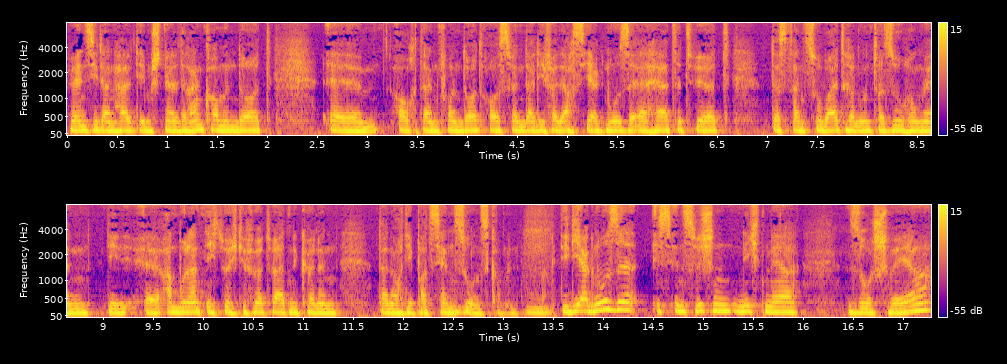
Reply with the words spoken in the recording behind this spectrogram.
wenn sie dann halt eben schnell drankommen dort, ähm, auch dann von dort aus, wenn da die Verdachtsdiagnose erhärtet wird, dass dann zu weiteren Untersuchungen, die äh, ambulant nicht durchgeführt werden können, dann auch die Patienten zu uns kommen. Die Diagnose ist inzwischen nicht mehr so schwer.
